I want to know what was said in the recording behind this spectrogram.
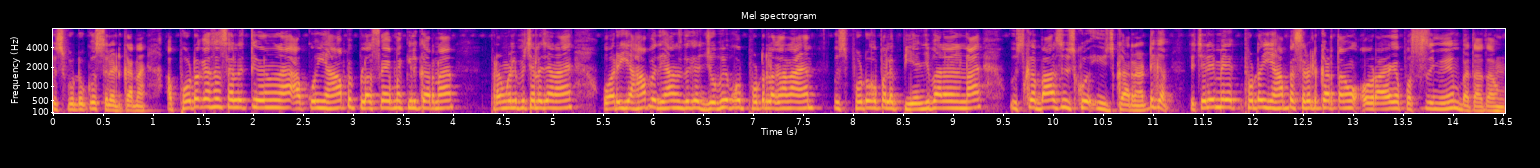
उस फ़ोटो को सेलेक्ट करना है अब फ़ोटो कैसे सेलेक्ट करना है आपको यहाँ पे प्लस का में क्लिक करना है फ्रंट पे चले जाना है। और यहाँ पर ध्यान से देखिए, जो भी आपको फ़ोटो लगाना है, उस फ़ोटो को पहले पी बना लेना है, उसके बाद से उसको यूज़ करना है, ठीक है? तो चलिए मैं एक फ़ोटो यहाँ पर सेलेक्ट करता हूँ और आगे प्रोसेस में बताता हूँ।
